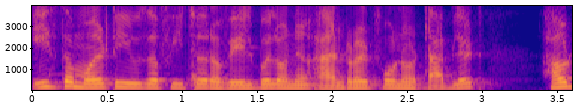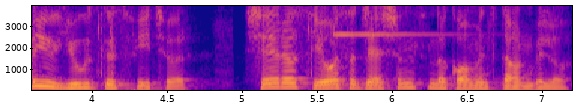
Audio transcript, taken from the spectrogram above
Is the multi-user feature available on your Android phone or tablet? How do you use this feature? Share us your suggestions in the comments down below.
